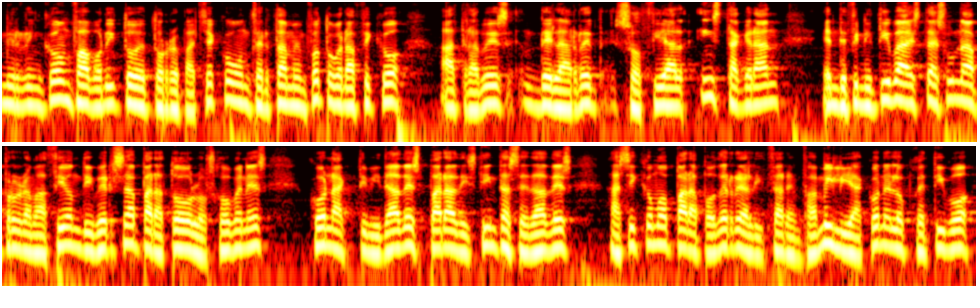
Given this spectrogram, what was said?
mi rincón favorito de Torre Pacheco, un certamen fotográfico a través de la red social Instagram. En definitiva, esta es una programación diversa para todos los jóvenes, con actividades para distintas edades, así como para poder realizar en familia, con el objetivo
